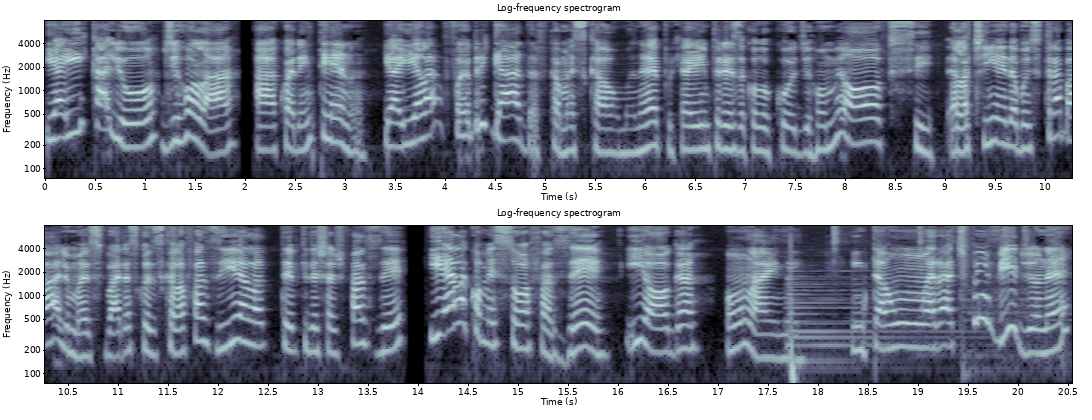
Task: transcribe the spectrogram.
E aí calhou de rolar a quarentena. E aí ela foi obrigada a ficar mais calma, né? Porque a empresa colocou de home office. Ela tinha ainda muito trabalho, mas várias coisas que ela fazia, ela teve que deixar de fazer. E ela começou a fazer yoga online. Então era tipo em vídeo, né?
